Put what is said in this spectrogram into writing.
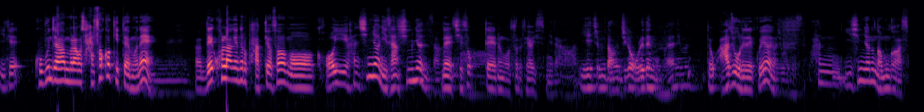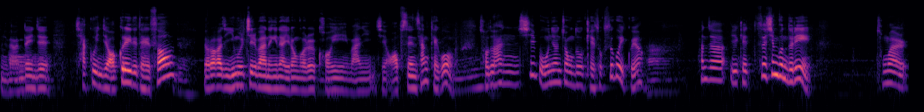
이게 고분자 화물하고 잘 섞었기 때문에 음. 어, 내 콜라겐으로 바뀌어서 뭐 거의 한 10년 이상 10년 이상. 네, 지속되는 것으로 되어 있습니다. 아, 이게 좀 나온 지가 오래된 건가요? 아니면 근데 아주 오래됐고요. 아주 오래됐어요? 한 20년은 넘은 것 같습니다. 근데 어. 이제 자꾸 이제 업그레이드 돼서 네. 여러 가지 이물질 반응이나 이런 거를 거의 많이 이제 없앤 상태고 음. 저도 한 15년 정도 계속 쓰고 있고요. 아, 환자 이렇게 쓰신 분들이 정말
